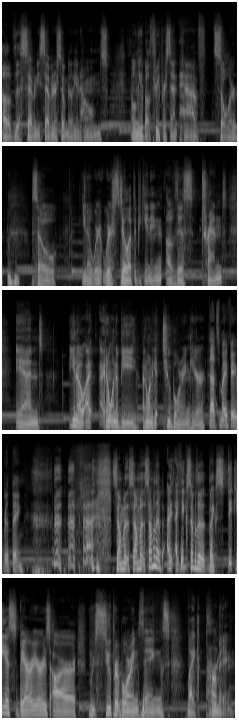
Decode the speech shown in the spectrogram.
of the 77 or so million homes. Only about 3% have solar. Mm-hmm. So, you know, we're, we're still at the beginning of this trend. And, you know, I, I don't want to be, I don't want to get too boring here. That's my favorite thing. some of some of some of the I, I, think some of the like stickiest barriers are super boring things like permitting,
